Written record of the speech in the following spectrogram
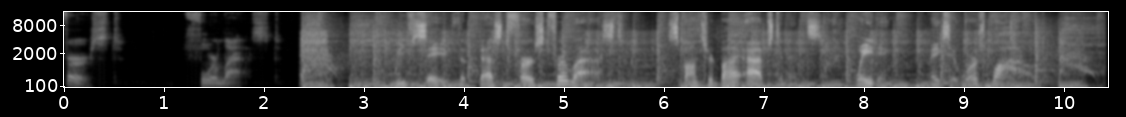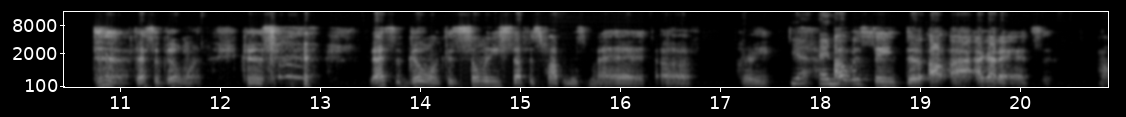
first for last. We've saved the best first for last. Sponsored by Abstinence. Waiting makes it worthwhile. That's a good one. Because that's a good one. Because so many stuff is popping into my head. Uh, great. Yeah, and I would say the I, I, I got to answer. My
